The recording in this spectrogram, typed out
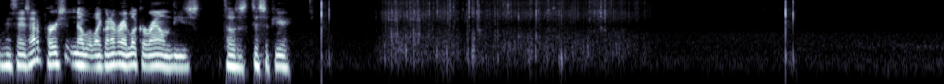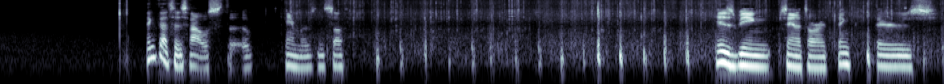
I was gonna say, is that a person? No, but like whenever I look around, these those disappear. I think that's his house, the cameras and stuff. His being Sanitar, I think there's...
